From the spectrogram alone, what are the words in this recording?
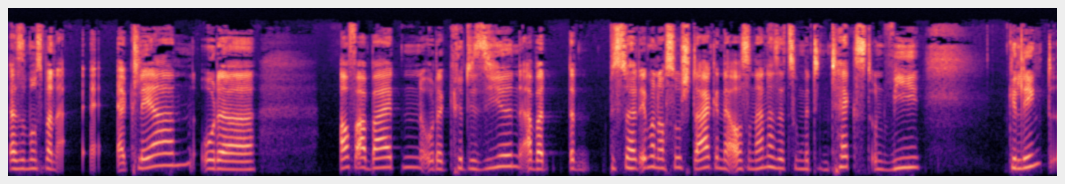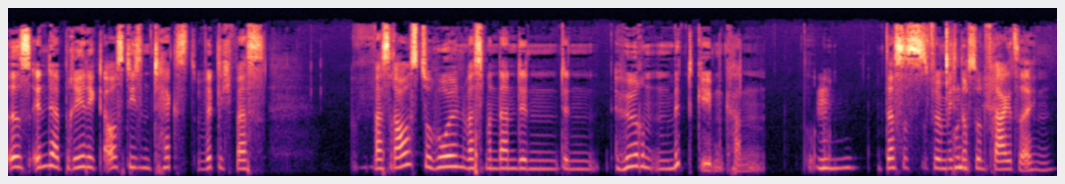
also muss man erklären oder aufarbeiten oder kritisieren, aber dann bist du halt immer noch so stark in der Auseinandersetzung mit dem Text und wie gelingt es in der Predigt aus diesem Text wirklich was, was rauszuholen, was man dann den, den Hörenden mitgeben kann. Mhm. Das ist für mich und, noch so ein Fragezeichen.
